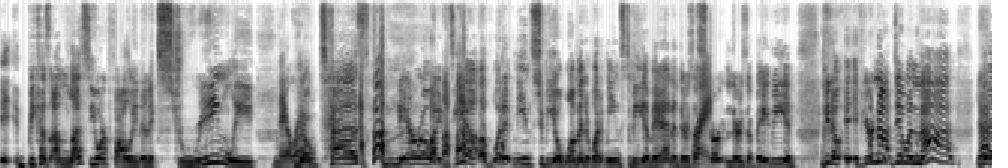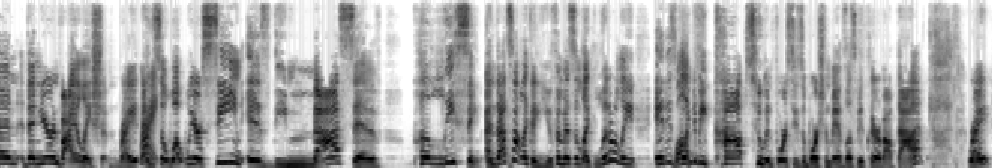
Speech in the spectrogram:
It- because unless you are following an extremely Narrow. grotesque, narrow idea of what it means to be a woman and what it means to be a man, and there's a Right. skirt and there's a baby, and you know, if you're not doing that, Yeah. Then then you're in violation, right? right? And so what we are seeing is the massive policing, and that's not like a euphemism. Like literally, it is Well, going to be cops who enforce these abortion bans. Let's be clear about that, God. right?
